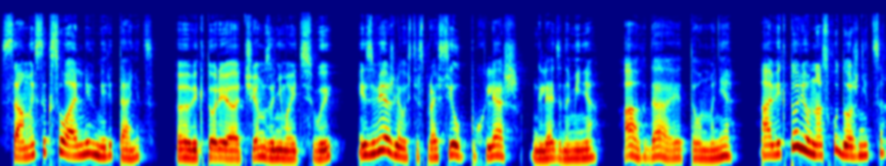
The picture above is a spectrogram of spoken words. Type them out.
самый сексуальный в мире танец. «А, «Виктория, чем занимаетесь вы?» Из вежливости спросил Пухляш, глядя на меня. «Ах, да, это он мне». «А Виктория у нас художница»,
